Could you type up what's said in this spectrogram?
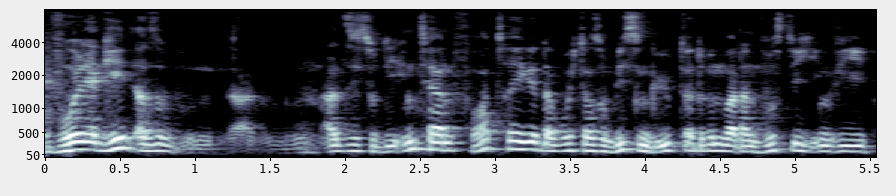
Obwohl er geht, also äh, als ich so die internen Vorträge, da wo ich da so ein bisschen geübt da drin war, dann wusste ich irgendwie,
